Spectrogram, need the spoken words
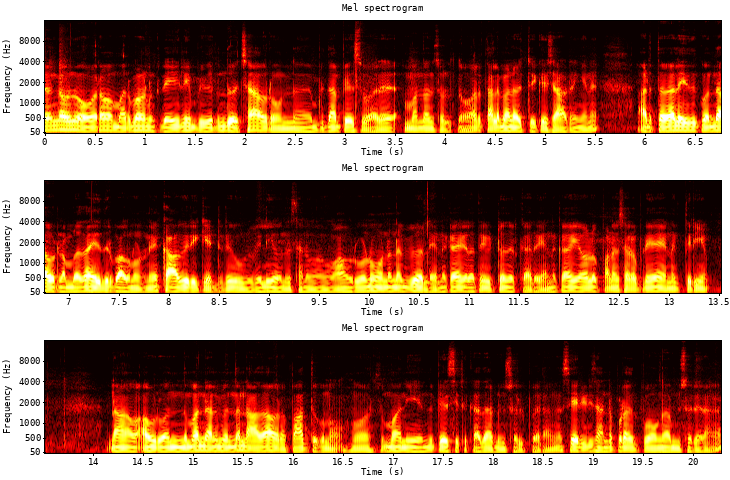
கங்கா வந்து ஓரம் மருமகனுக்கு டெய்லி இப்படி விருந்து வச்சா அவர் ஒன்று இப்படி தான் பேசுவார் அம்மா தான் சொல்லிட்டு அவர் தலைமையில் வச்சு வச்சு ஆடுறீங்கன்னு. அடுத்த வேலை இதுக்கு வந்து அவர் நம்மளை தான் எதிர்பார்க்கணுன்னே காவேரி கேட்டுட்டு ஒரு வெளியே வந்து சனமாகும் அவர் ஒன்றும் ஒன்றை நம்பி வரல. எனக்காக எல்லாத்தையும் விட்டு வந்திருக்காரு. எனக்காக எவ்வளோ பணம் செலப்படியாக எனக்கு தெரியும். நான் அவர் அந்த மாதிரி நிலமை இருந்தால் நான் தான் அவரை பார்த்துக்கணும். ஓ, சும்மா நீ வந்து பேசிட்டு இருக்காது அப்படின்னு சொல்லி போயிடறாங்க. சரி சண்டை போடாது போங்க அப்படின்னு சொல்லிடுறாங்க.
